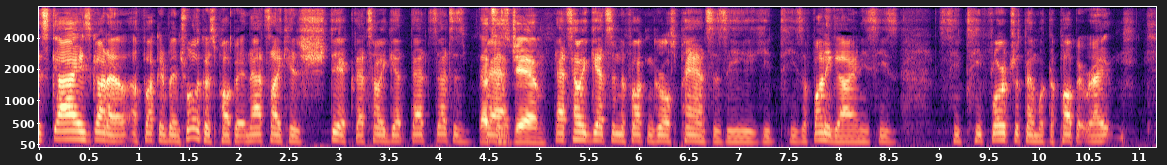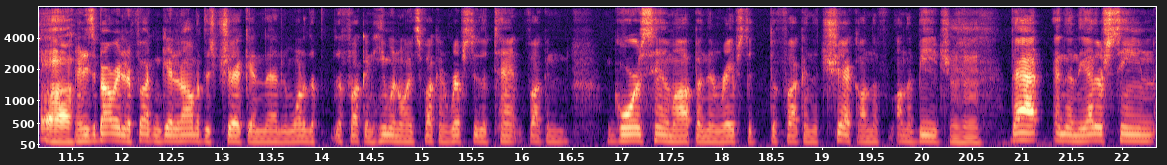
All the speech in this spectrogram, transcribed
This guy's got a, a fucking ventriloquist puppet, and that's like his shtick. That's how he get that's that's his That's bag. his jam. That's how he gets into fucking girls' pants. Is he, he he's a funny guy, and he's he's he, he flirts with them with the puppet, right? Uh-huh. And he's about ready to fucking get it on with this chick, and then one of the, the fucking humanoids fucking rips through the tent, fucking gores him up, and then rapes the, the fucking the chick on the on the beach. hmm That, and then the other scene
